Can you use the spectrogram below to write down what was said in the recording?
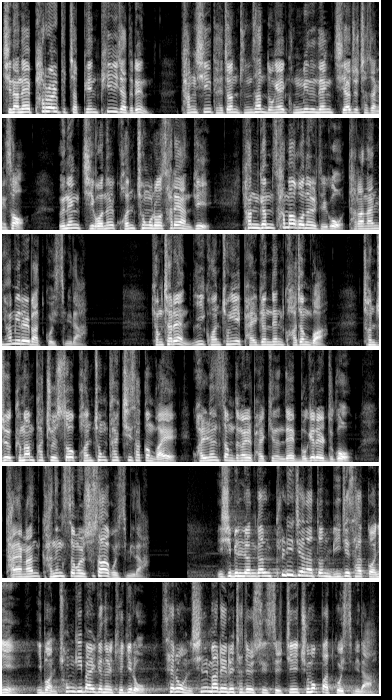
지난해 8월 붙잡힌 피의자들은 당시 대전 둔산동의 국민은행 지하주차장에서 은행 직원을 권총으로 살해한 뒤 현금 3억 원을 들고 달아난 혐의를 받고 있습니다. 경찰은 이 권총이 발견된 과정과 전주 금암파출소 권총 탈취 사건과의 관련성 등을 밝히는 데 무게를 두고 다양한 가능성을 수사하고 있습니다. 21년간 풀리지 않았던 미제 사건이 이번 총기 발견을 계기로 새로운 실마리를 찾을 수 있을지 주목받고 있습니다.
